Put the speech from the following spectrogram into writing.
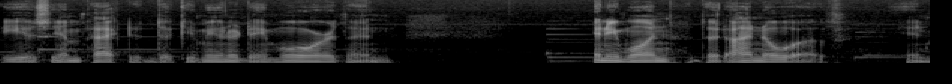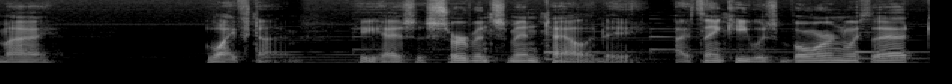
He has impacted the community more than anyone that I know of in my lifetime. He has a servant's mentality. I think he was born with that.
